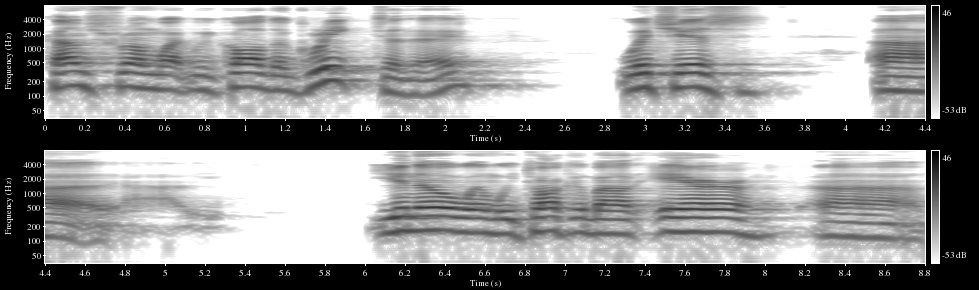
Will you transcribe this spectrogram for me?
comes from what we call the Greek today, which is, uh, you know, when we talk about air uh,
